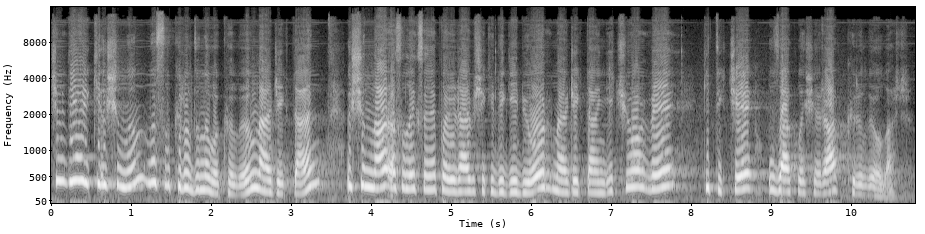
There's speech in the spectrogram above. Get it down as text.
Şimdi diğer iki ışının nasıl kırıldığına bakalım mercekten. Işınlar asal eksene paralel bir şekilde geliyor, mercekten geçiyor ve gittikçe uzaklaşarak kırılıyorlar.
